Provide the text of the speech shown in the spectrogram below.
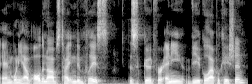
And when you have all the knobs tightened in place, this is good for any vehicle application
